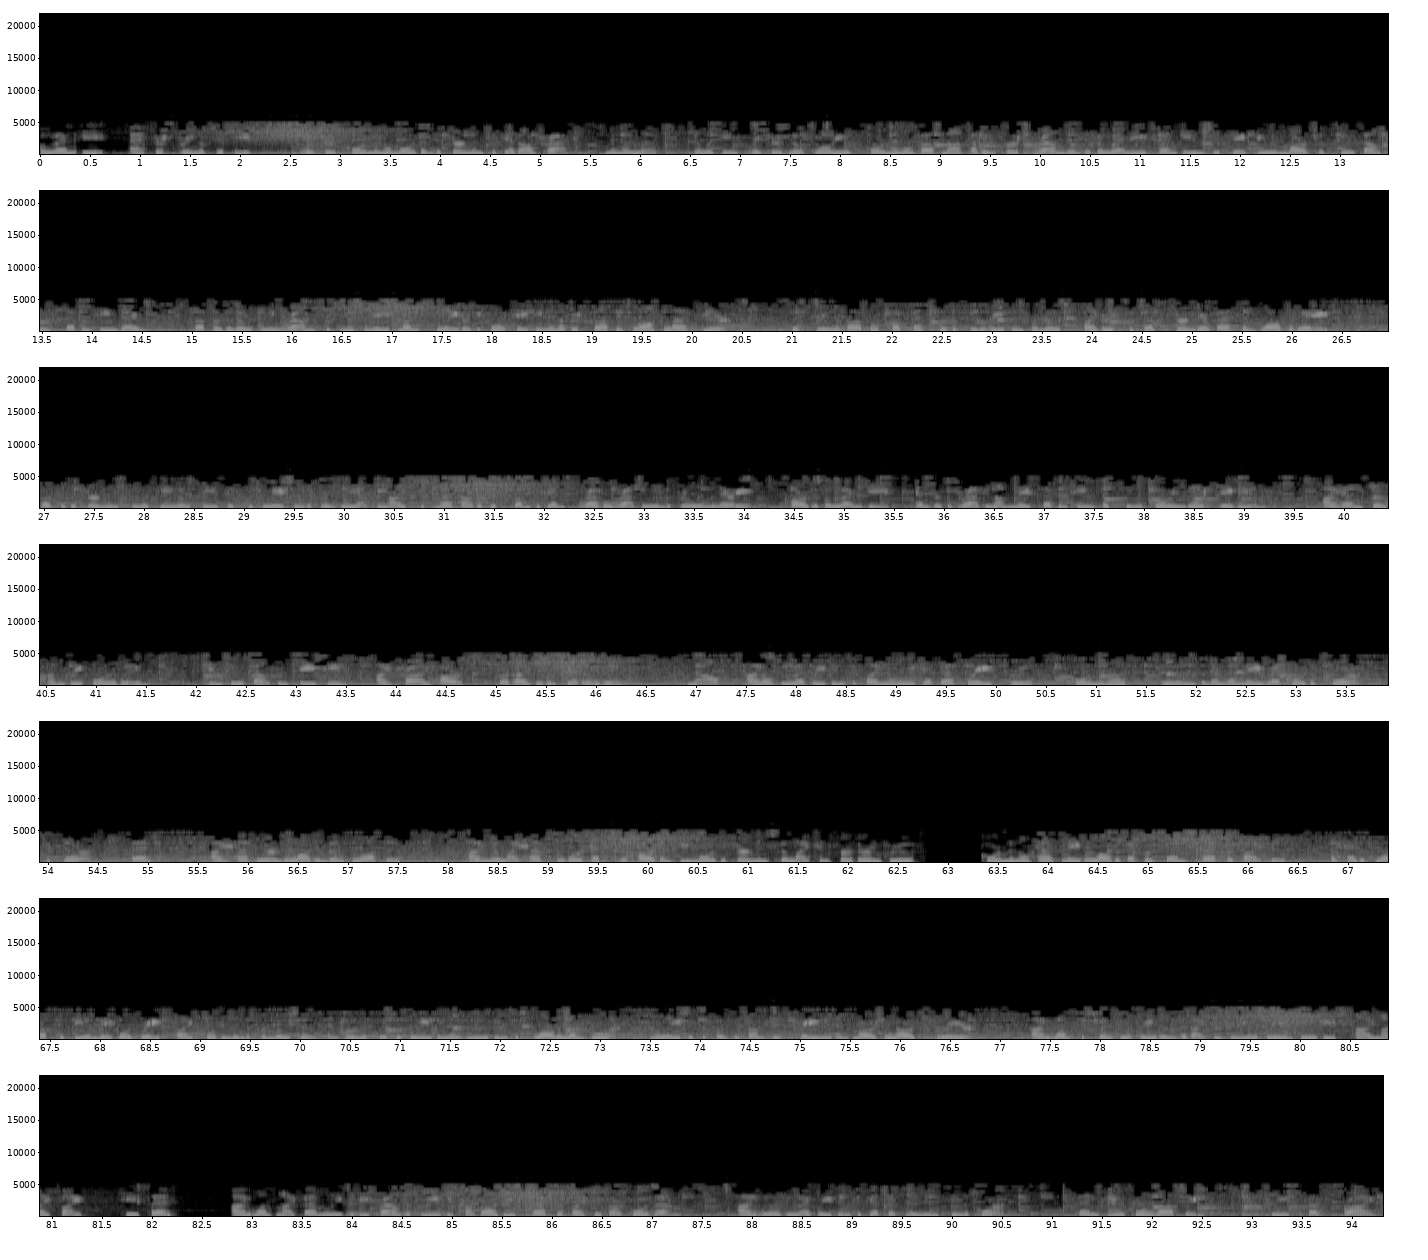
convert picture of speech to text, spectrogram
ONE, after string of defeats, Richard Corminal more than determined to get on track. Manila, Philippines Richard Notorious Corminal got knocked out in first round in his ONE Championship debut in March of 2017 then, suffered an opening round submission eight months later before taking another stoppage loss last year. The string of awful setbacks would have been a reason for most fighters to just turn their backs and walk away but the determined Filipino sees his situation differently as he eyes to smash out of his thumbs against Rahul Raju in the preliminary card of ONE, enter the Dragon on May 17th at Singapore Indoor Stadium. I am so hungry for a win. In 2018, I tried hard, but I didn't get a win. Now, I'll do everything to finally get that breakthrough, Corminal, who owns an MMA record of 4 to 4, said. I have learned a lot in those losses. I know I have to work extra hard and be more determined so I can further improve. Corminal has made a lot of efforts and sacrifices. Ahead of what could be a make or break fight for him in the promotion and which is leaving and moving to Kuala Lumpur, Malaysia to focus on his training and martial arts career. I want to show to everyone that I continuously improve each time I fight, he said. I want my family to be proud of me because all these sacrifices are for them. I will do everything to get that win in Singapore. Thank you for watching. Please subscribe.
